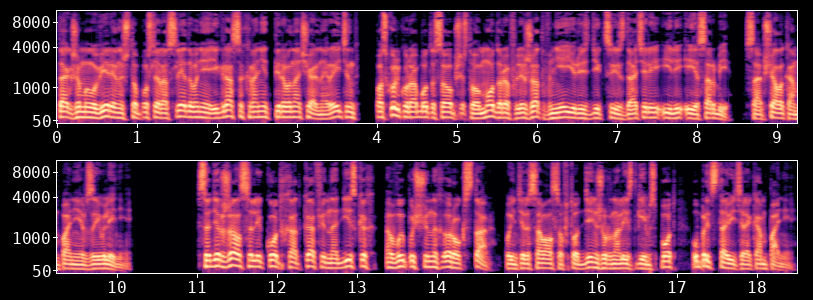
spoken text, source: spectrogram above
Также мы уверены, что после расследования игра сохранит первоначальный рейтинг, поскольку работы сообщества модеров лежат вне юрисдикции издателей или ESRB, сообщала компания в заявлении. Содержался ли код хаткафи на дисках, выпущенных Rockstar, поинтересовался в тот день журналист GameSpot у представителя компании.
